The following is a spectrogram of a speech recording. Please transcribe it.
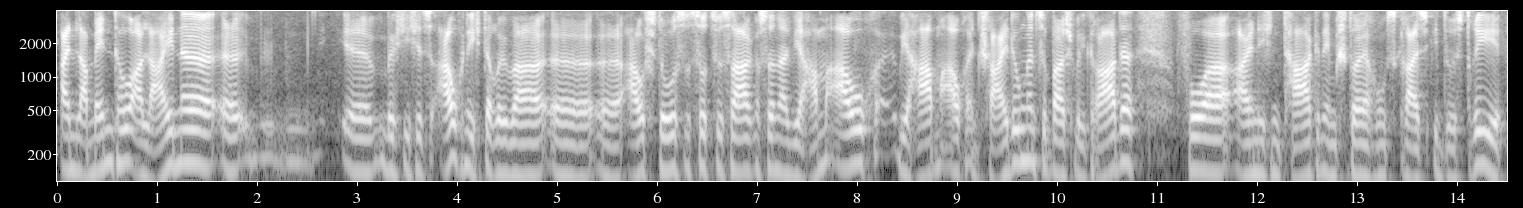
ein Lamento alleine äh, möchte ich jetzt auch nicht darüber äh, äh, ausstoßen sozusagen, sondern wir haben auch, wir haben auch Entscheidungen, zum Beispiel gerade vor einigen Tagen im Steuerungskreis Industrie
